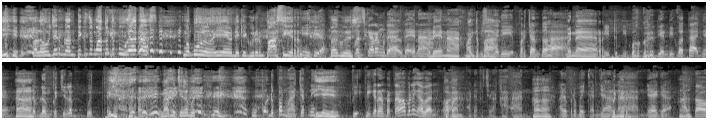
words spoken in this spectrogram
Iya. Kalau hujan melantik semua tuh debu ke atas. Ngebul, iya udah kayak gurun pasir. Iya. Bagus. Sekarang udah udah enak. Udah enak, mantep, Bisa Pak. jadi percontohan. Bener. Itu di Bogor yang di kotanya. Hah. Anda belum ke Cilebut. Iya. Kenapa Cilebut? Wah, kok depan macet nih? Iya, iya. Pi- Pikiran pertama paling apaan? Wah, Apaan? ada kecelakaan, Heeh. ada perbaikan jalan, Bener. ya enggak? Heeh. Atau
